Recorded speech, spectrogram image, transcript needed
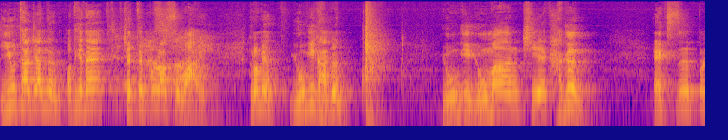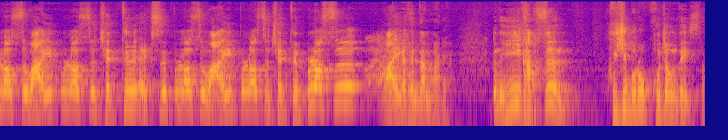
이웃하지 않는 어떻게 돼? z 플러스 y. 그러면 여기 각은 여기 요만치의 각은 x 플러스 y 플러스 z x 플러스 y 플러스 z 플러스 y가 된단 말이야. 근데 이 값은 90으로 고정돼 있어.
